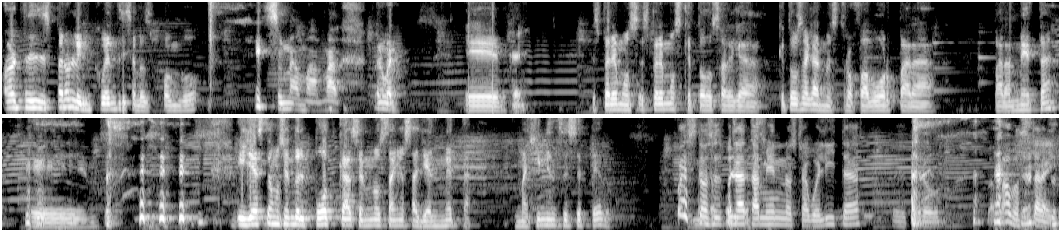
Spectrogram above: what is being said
ahorita espero lo encuentre y se los pongo. es una mamada. Pero bueno, eh, esperemos, esperemos que todo salga, que todo salga a nuestro favor para, para Meta. Eh, y ya estamos haciendo el podcast en unos años allá en Meta. Imagínense ese pedo. Pues nos espera también nuestra abuelita, eh, pero vamos a estar ahí.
